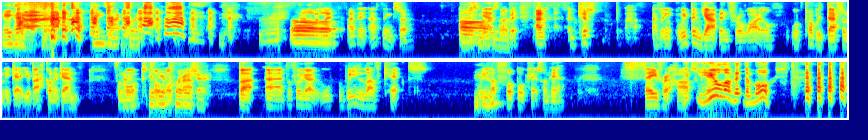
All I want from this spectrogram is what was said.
Exactly. exactly. Oh. I think I think so. I Oh, think, yeah, it's no. got to be. And just, I think we've been yapping for a while. We'll probably definitely get you back on again for more to It'll talk be a more crap. pleasure. But uh, before we go, we love kits. We Mhm. love football kits on here. Favorite Hearts kit? You love it the most.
